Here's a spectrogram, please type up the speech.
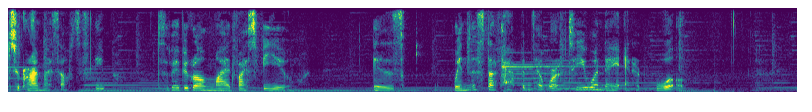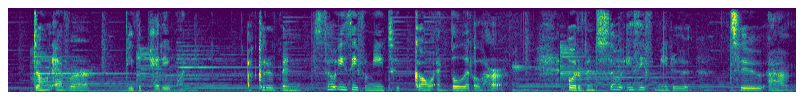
to cry myself to sleep. So baby girl, my advice for you is when this stuff happens at work to you one day and it will. Don't ever be the petty one. It could have been so easy for me to go and belittle her. It would have been so easy for me to to um,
